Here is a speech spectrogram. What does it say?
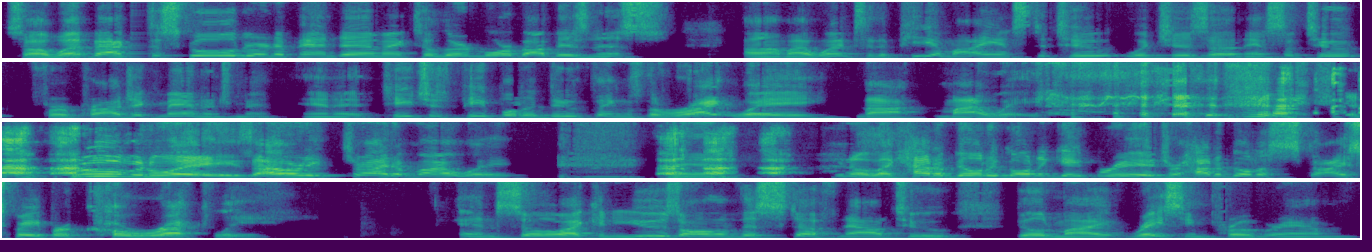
so i went back to school during the pandemic to learn more about business um, i went to the pmi institute which is an institute for project management and it teaches people to do things the right way not my way proven ways i already tried it my way and you know, like how to build a Golden Gate Bridge or how to build a skyscraper correctly. And so I can use all of this stuff now to build my racing program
